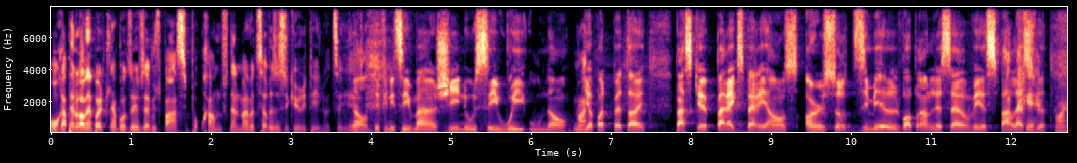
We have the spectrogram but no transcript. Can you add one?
on rappellera même pas le client pour dire vous avez pensé pour prendre finalement votre service de sécurité. Là. Non, définitivement, chez nous, c'est oui ou non. Il Ouais. n'y a pas de peut-être. Parce que par expérience, 1 sur 10 000 va prendre le service par la suite. ouais.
